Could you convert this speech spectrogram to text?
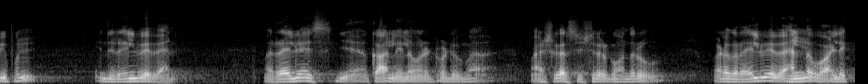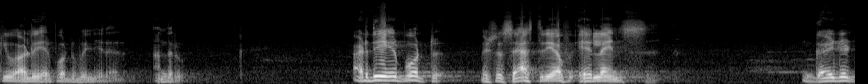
people in the railway van. మరి రైల్వే కాలనీలో ఉన్నటువంటి మా మాస్టర్ గారు శిష్యవర్గం అందరూ వాళ్ళొక రైల్వే వ్యాన్లో వాళ్ళెక్కి వాళ్ళు ఎయిర్పోర్ట్ బయలుదేరారు అందరూ. At the airport mister Shastri of airlines guided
